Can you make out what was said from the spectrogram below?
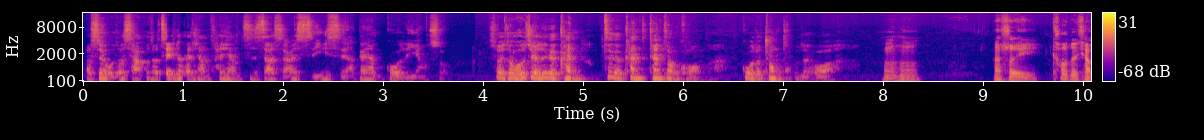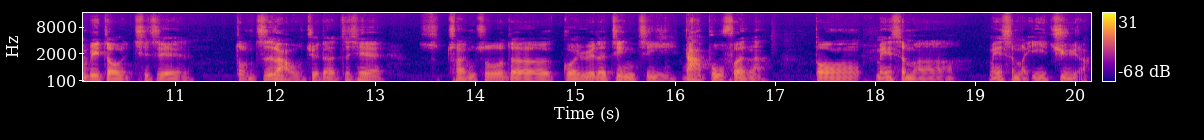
啊，所以我说差不多这个很想很想自杀，死要死一死，要跟他们过的一样爽。所以说，我觉得这个看这个看看状况嘛，过得痛苦的话，嗯哼，那所以靠着墙壁走，其实也总之啦，我觉得这些。传说的鬼月的禁忌，大部分啦都没什么没什么依据啦。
